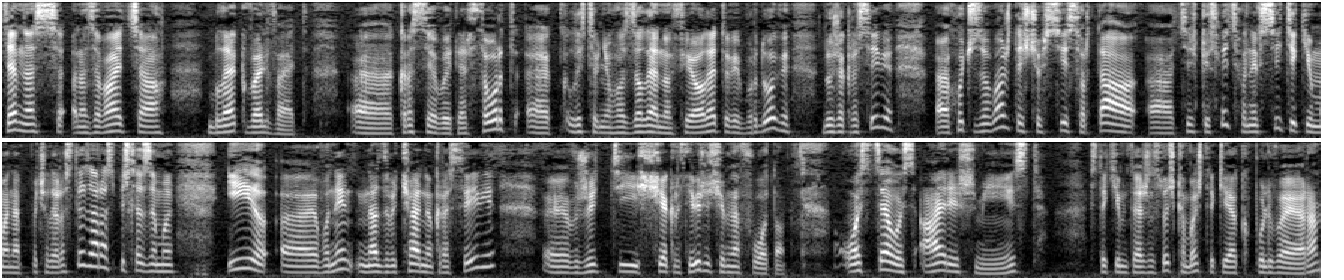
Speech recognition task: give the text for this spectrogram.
це в нас називається Black Velvet. Е, красивий теж сорт. Е, листя в нього зелено-фіолетові, бордові, дуже красиві. Е, хочу зауважити, що всі сорта цих кислиць, вони всі тільки в мене почали рости зараз після зими, і вони надзвичайно красиві в житті ще красивіші, ніж на фото. Ось це ось Irish Mist з таким теж листочком, бачите, такі як пульвера.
